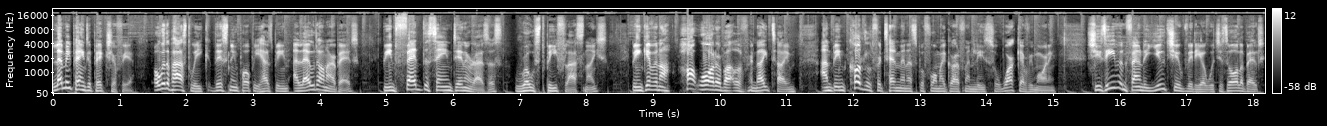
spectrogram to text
Let me paint a picture for you. Over the past week, this new puppy has been allowed on our bed, been fed the same dinner as us, roast beef last night, been given a hot water bottle for night time, and been cuddled for 10 minutes before my girlfriend leaves for work every morning. She's even found a YouTube video which is all about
